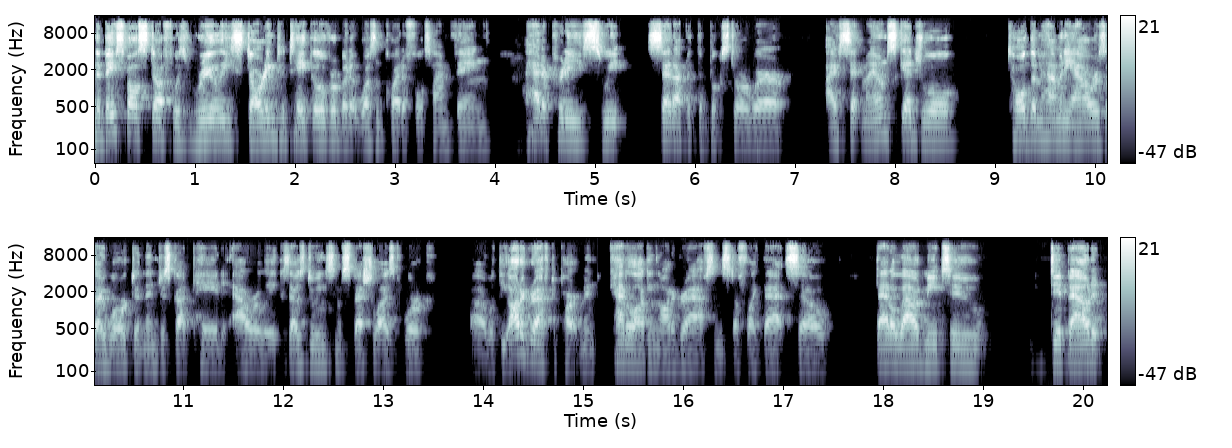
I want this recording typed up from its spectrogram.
the baseball stuff was really starting to take over, but it wasn't quite a full time thing, I had a pretty sweet setup at the bookstore where I set my own schedule, told them how many hours I worked, and then just got paid hourly because I was doing some specialized work uh, with the autograph department, cataloging autographs and stuff like that. So that allowed me to dip out at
